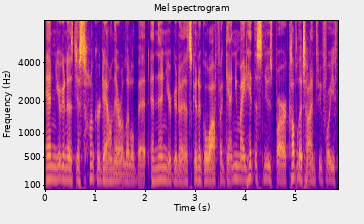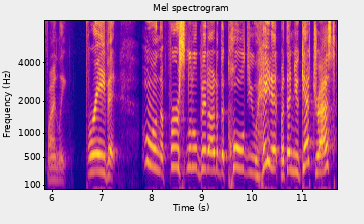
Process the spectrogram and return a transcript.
And you're gonna just hunker down there a little bit, and then you're gonna, it's gonna go off again. You might hit the snooze bar a couple of times before you finally brave it oh, in the first little bit out of the cold, you hate it, but then you get dressed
